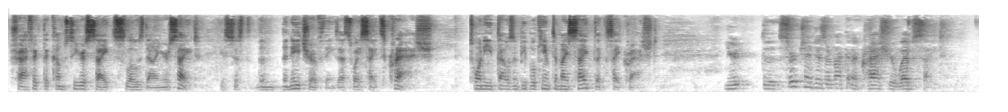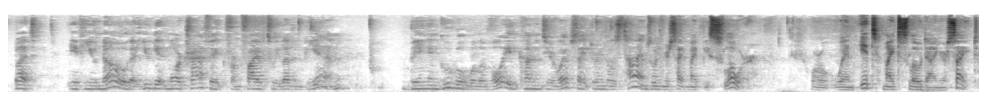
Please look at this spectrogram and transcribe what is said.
Traffic that comes to your site slows down your site. It's just the, the nature of things. That's why sites crash. 20,000 people came to my site, the site crashed. Your, the search engines are not going to crash your website. But if you know that you get more traffic from 5 to 11 p.m., Bing and Google will avoid coming to your website during those times when your site might be slower or when it might slow down your site.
